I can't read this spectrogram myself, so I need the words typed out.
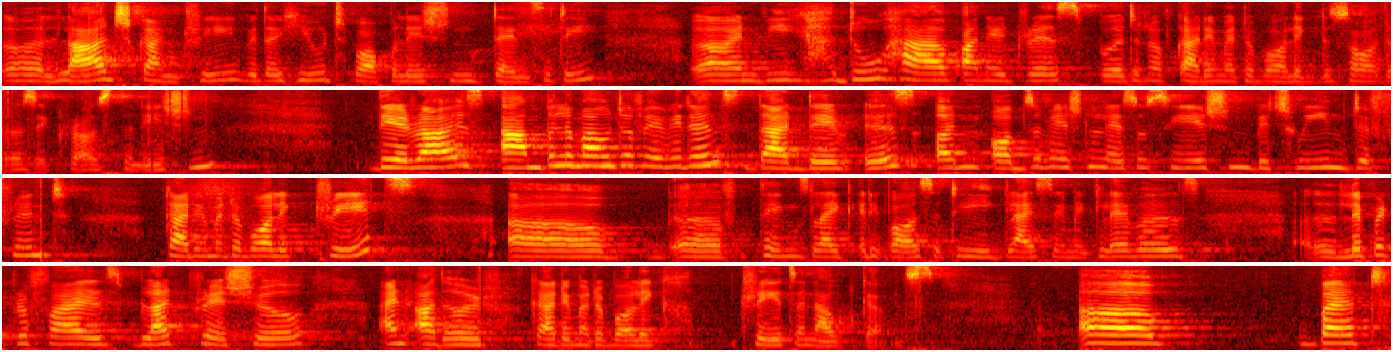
a large country with a huge population density, uh, and we do have unaddressed burden of cardiometabolic disorders across the nation. There is ample amount of evidence that there is an observational association between different cardiometabolic traits uh, uh, things like adiposity, glycemic levels, uh, lipid profiles, blood pressure, and other cardiometabolic traits and outcomes. but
